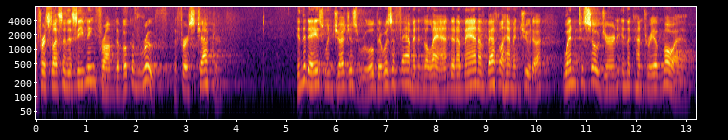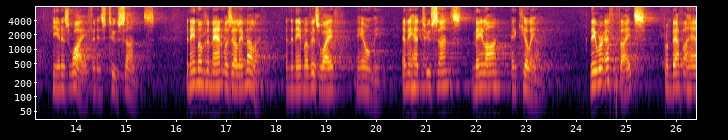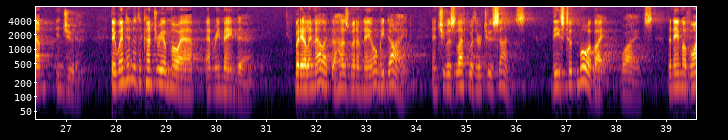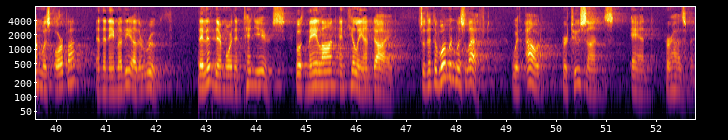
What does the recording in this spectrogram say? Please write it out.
Our first lesson this evening from the book of Ruth, the first chapter. In the days when judges ruled, there was a famine in the land, and a man of Bethlehem in Judah went to sojourn in the country of Moab, he and his wife and his two sons. The name of the man was Elimelech, and the name of his wife Naomi. And they had two sons, Mahlon and Chilion. They were Ephrathites from Bethlehem in Judah. They went into the country of Moab and remained there. But Elimelech, the husband of Naomi, died, and she was left with her two sons. These took Moabite wives. The name of one was Orpah, and the name of the other Ruth. They lived there more than ten years. Both Mahlon and Chilion died, so that the woman was left without her two sons and her husband.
